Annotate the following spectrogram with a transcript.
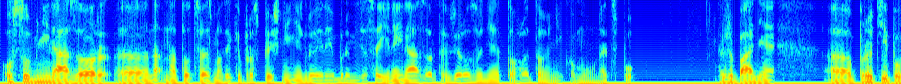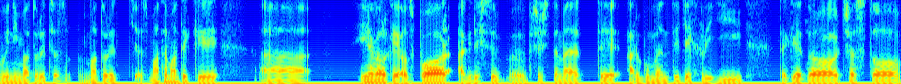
osobní názor eh, na, na to, co je z matiky prospěšný, někdo jiný bude mít zase jiný názor, takže rozhodně tohle to nikomu necpu. Každopádně proti povinný maturitě, maturitě z matematiky eh, je velký odpor a když si přečteme ty argumenty těch lidí, tak je to často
